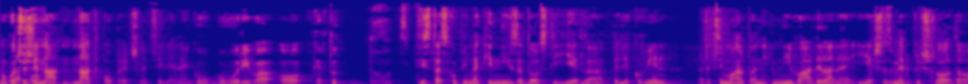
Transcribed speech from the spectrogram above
mogoče že na, nadpovprečne cilje. Ne? Govoriva o, ker tudi tista skupina, ki ni zadosti jedla beljakovin, recimo ali pa ni, ni vadila, ne? je še zmer prišlo do,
